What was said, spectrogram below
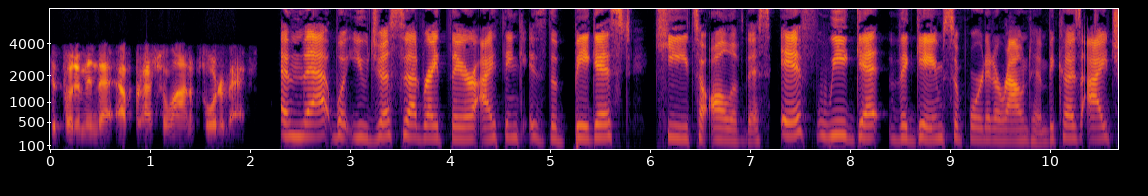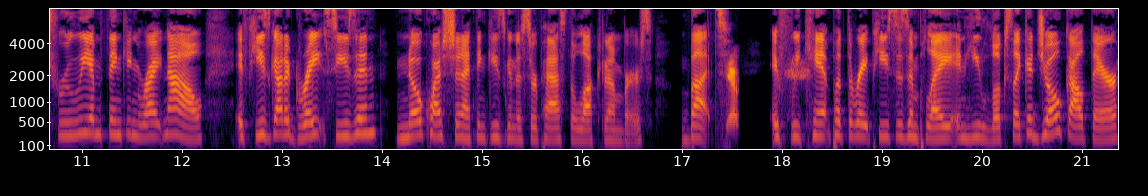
to put him in that upper echelon of quarterbacks. And that, what you just said right there, I think is the biggest key to all of this. If we get the game supported around him, because I truly am thinking right now, if he's got a great season, no question, I think he's going to surpass the luck numbers. But yep. if we can't put the right pieces in play and he looks like a joke out there,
